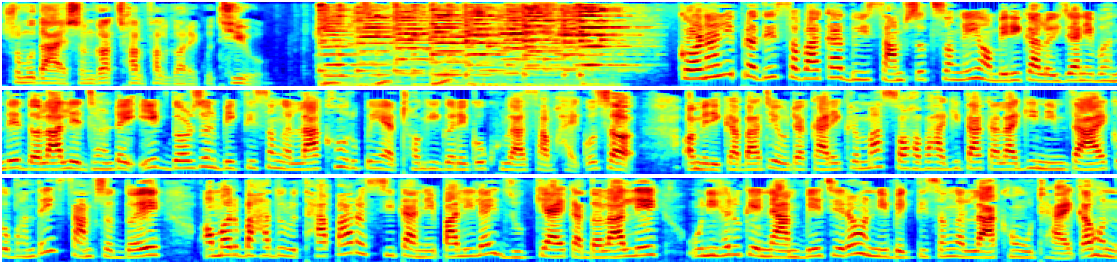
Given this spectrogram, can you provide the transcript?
समुदायसँग छलफल गरेको थियो। कर्णाली प्रदेश सभाका दुई सांसदसँगै अमेरिका लैजाने भन्दै दलालले झण्डै एक दर्जन व्यक्तिसँग लाखौं रूपियाँ ठगी गरेको खुलासा भएको छ। अमेरिकाबाट एउटा कार्यक्रममा सहभागिताका लागि निम्त आएको भन्दै सांसदद्वय अमर बहादुर थापा र सीता नेपालीलाई झुक्क्याएका दलालले उनीहरूकै नाम बेचेर अन्य व्यक्तिसँग लाखौं उठाएका हुन्।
